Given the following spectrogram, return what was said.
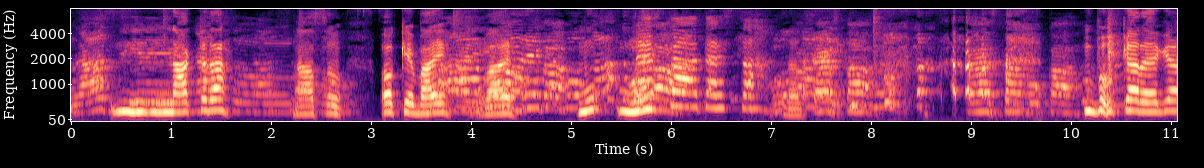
grazie, ਨੱਕ ਦਾ? ਨਾਸੋ। Okay bye bye. ਮੂੰਹ ਮੂੰਹ ਟੈਸਟਾ ਬੋਕਾ। ਬੋਕਾ ਰਹਿ ਗਿਆ।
